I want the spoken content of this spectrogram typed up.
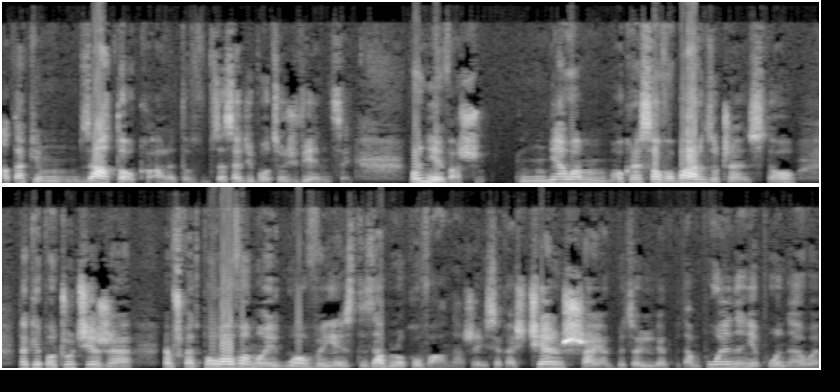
atakiem zatok, ale to w zasadzie było coś więcej, ponieważ miałam okresowo bardzo często takie poczucie, że na przykład połowa mojej głowy jest zablokowana, że jest jakaś cięższa, jakby, co, jakby tam płyny nie płynęły.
